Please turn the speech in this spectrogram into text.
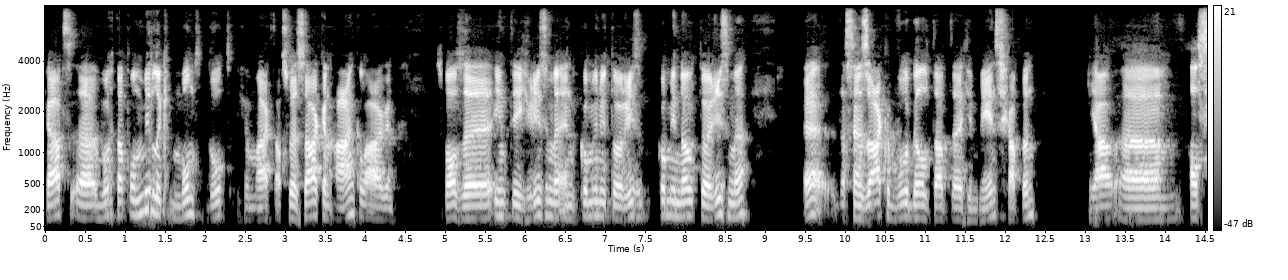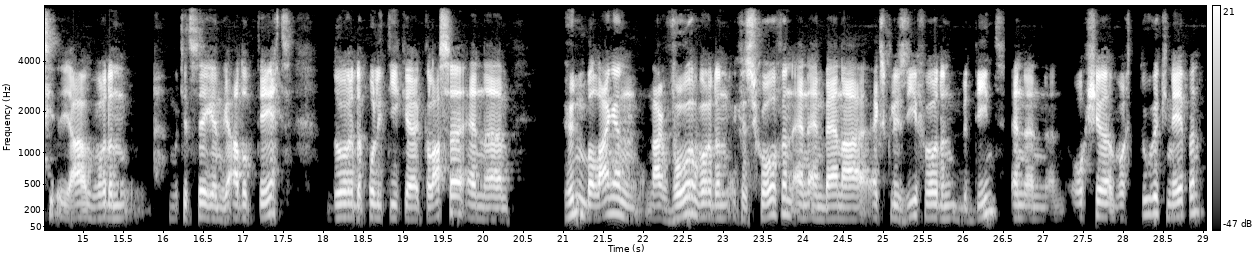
gaat, uh, wordt dat onmiddellijk monddood gemaakt. Als we zaken aanklagen, zoals integrisme en communitarisme dat zijn zaken bijvoorbeeld dat gemeenschappen ja, als, ja, worden, moet je het zeggen, geadopteerd door de politieke klasse. En uh, hun belangen naar voren worden geschoven en, en bijna exclusief worden bediend en een, oogje wordt toegeknepen,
